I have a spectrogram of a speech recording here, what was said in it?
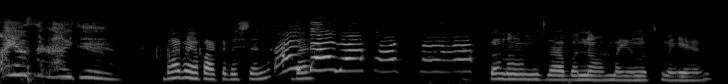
Ayaz da kaydı. Bay bay yap arkadaşlarına. Bay bay. Kanalımıza abone olmayı unutmayın.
